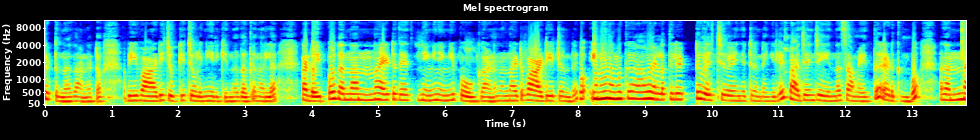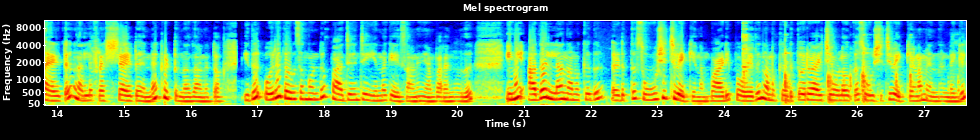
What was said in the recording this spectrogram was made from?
കിട്ടുന്നതാണ് കേട്ടോ. അപ്പോൾ ഈ വാടി ചുക്കി ചുളുങ്ങിയിരിക്കുന്നതൊക്കെ നല്ല കണ്ടോ? ഇപ്പോൾ നന്നായിട്ട് ഞെങ്ങി ഞെങ്ങി പോവുകയാണ്. നന്നായിട്ട് വാടിയിട്ടുണ്ട്. ഇനി നമുക്ക് ആ വെള്ളത്തിൽ ഇട്ട് വെച്ച് കഴിഞ്ഞിട്ടുണ്ടെങ്കിൽ പാചകം ചെയ്യുന്ന സമയത്ത് എടുക്കുമ്പോൾ നന്നായിട്ട് നല്ല ഫ്രഷ് ആയിട്ട് തന്നെ കിട്ടുന്നതാണ് കേട്ടോ ഇത് ഒരു ദിവസം കൊണ്ട് പാചകം ചെയ്യുന്ന കേസാണ് ഞാൻ പറയുന്നത്. ഇനി അതെല്ലാം നമുക്കിത് എടുത്ത് സൂക്ഷിച്ച് വെക്കണം. വാടിപ്പോയത് നമുക്ക് എടുത്ത് ഒരാഴ്ചയോളമൊക്കെ സൂക്ഷിച്ച് വെക്കണം എന്നുണ്ടെങ്കിൽ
